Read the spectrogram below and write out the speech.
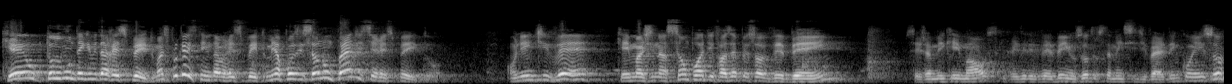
que eu, todo mundo tem que me dar respeito. Mas por que eles têm que dar respeito? Minha posição não pede esse respeito. Onde a gente vê que a imaginação pode fazer a pessoa viver bem, seja Mickey Mouse, que fez ele viver bem, os outros também se divertem com isso,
